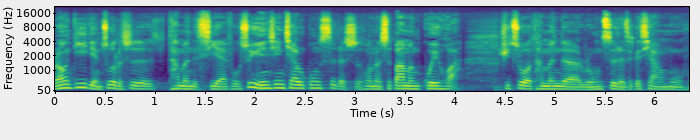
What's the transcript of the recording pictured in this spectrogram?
然后第一点做的是他们的 CFO，所以原先加入公司的时候呢，是帮忙规划去做他们的融资的这个项目。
